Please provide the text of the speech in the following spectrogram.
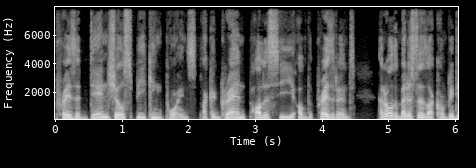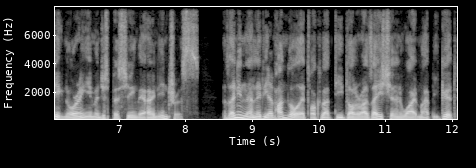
presidential speaking points, like a grand policy of the president, and all the ministers are completely ignoring him and just pursuing their own interests. There's only in the Naledi yep. Pandor that talks about de-dollarization and why it might be good.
